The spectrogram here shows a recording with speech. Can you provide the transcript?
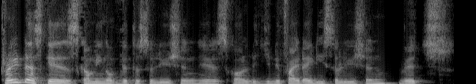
Trade Desk is coming up with a solution is called a unified ID solution, which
